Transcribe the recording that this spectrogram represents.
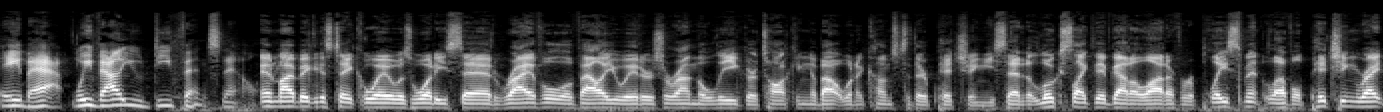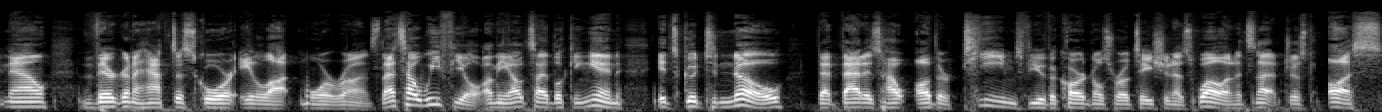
a bat. We value defense now. And my biggest takeaway was what he said rival evaluators around the league are talking about when it comes to their pitching. He said it looks like they've got a lot of replacement level pitching right now. They're going to have to score a lot more runs. That's how we feel on the outside looking in. It's good to know that that is how other teams view the Cardinals rotation as well. And it's not just us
